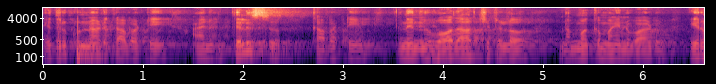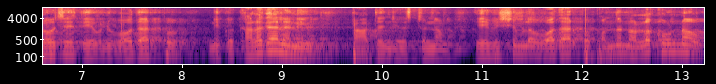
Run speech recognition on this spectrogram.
ఎదుర్కొన్నాడు కాబట్టి ఆయనకు తెలుసు. కాబట్టి నిన్ను ఓదార్చుటలో నమ్మకమైన వాడు. ఈరోజే దేవుని ఓదార్పు నీకు కలగాలని ప్రార్థన చేస్తున్నాం. ఏ విషయంలో ఓదార్పు పొందనొల్లకు ఉన్నావు?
